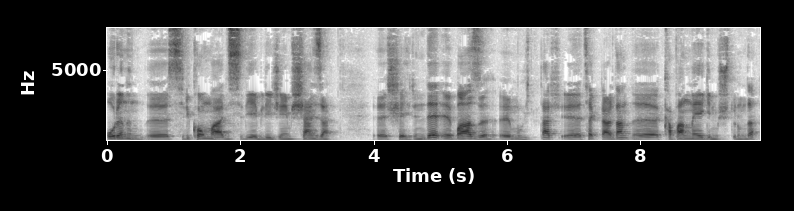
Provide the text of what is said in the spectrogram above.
oranın e, Silikon Vadisi diyebileceğim Shenzhen şehrinde e, bazı e, muhitler tekrardan kapanmaya girmiş durumda.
